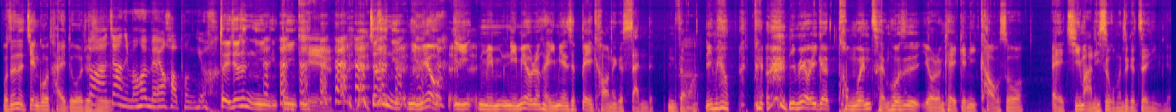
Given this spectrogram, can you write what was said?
我真的见过太多，就是、啊、这样你们会没有好朋友。对，就是你你 就是你你没有一你你没有任何一面是背靠那个山的，你知道吗？你没有没有 你没有一个同温层，或是有人可以给你靠说，哎、欸，起码你是我们这个阵营的。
